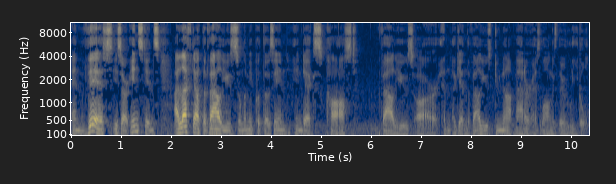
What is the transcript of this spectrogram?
And this is our instance. I left out the values, so let me put those in. Index cost values are, and again, the values do not matter as long as they're legal.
